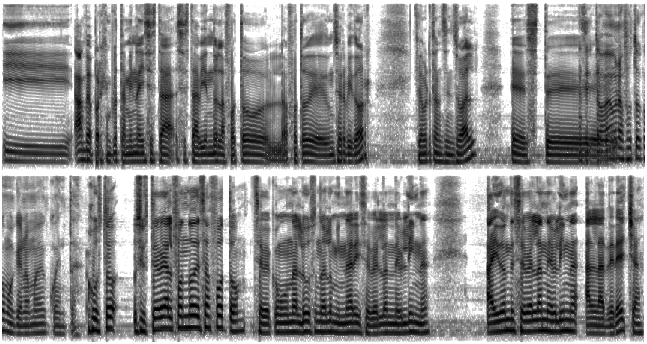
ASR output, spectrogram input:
Y, ah, mira, por ejemplo, también ahí se está, se está viendo la foto, la foto de un servidor. Qué hombre tan sensual. Este. Así, tomé una foto como que no me doy cuenta. Justo, si usted ve al fondo de esa foto, se ve como una luz, una luminaria y se ve la neblina. Ahí donde se ve la neblina, a la derecha,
